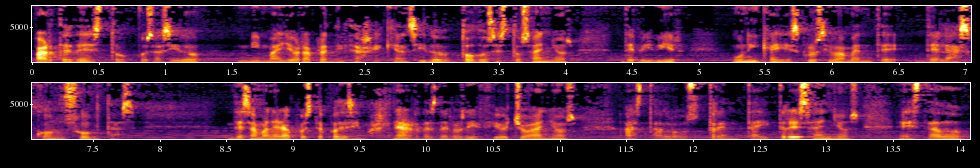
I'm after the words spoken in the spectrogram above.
Parte de esto pues ha sido mi mayor aprendizaje, que han sido todos estos años de vivir única y exclusivamente de las consultas. De esa manera, pues te puedes imaginar, desde los 18 años hasta los 33 años he estado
